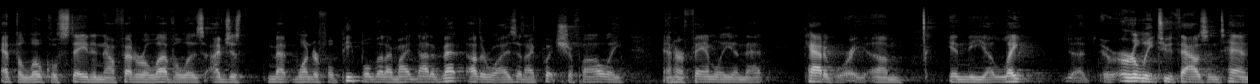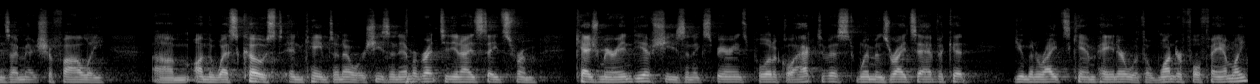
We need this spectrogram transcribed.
at the local, state, and now federal level is I've just met wonderful people that I might not have met otherwise, and I put Shefali and her family in that category. Um, in the uh, late, uh, early 2010s, I met Shefali um, on the West Coast and came to know her. She's an immigrant to the United States from Kashmir, India. She's an experienced political activist, women's rights advocate, human rights campaigner with a wonderful family.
